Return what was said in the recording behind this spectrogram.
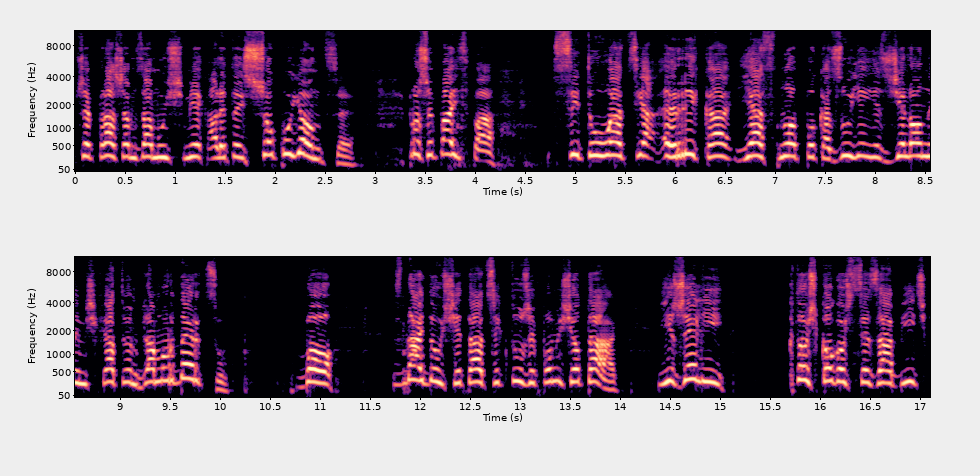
Przepraszam za mój śmiech, ale to jest szokujące. Proszę Państwa, sytuacja Eryka jasno pokazuje, jest zielonym światłem dla morderców. Bo znajdą się tacy, którzy pomyślą tak, jeżeli ktoś kogoś chce zabić,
